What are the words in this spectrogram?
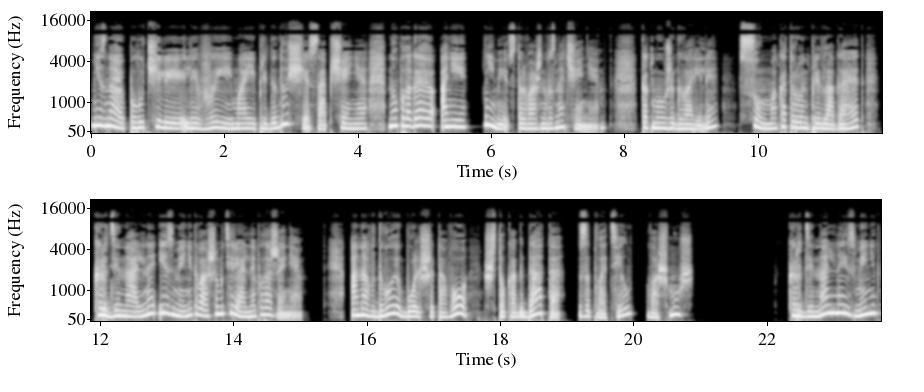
Не знаю, получили ли вы мои предыдущие сообщения, но, полагаю, они не имеют столь важного значения. Как мы уже говорили, сумма, которую он предлагает, кардинально изменит ваше материальное положение. Она вдвое больше того, что когда-то заплатил ваш муж. Кардинально изменит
